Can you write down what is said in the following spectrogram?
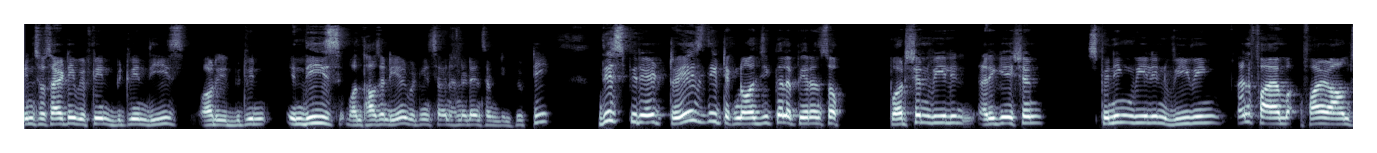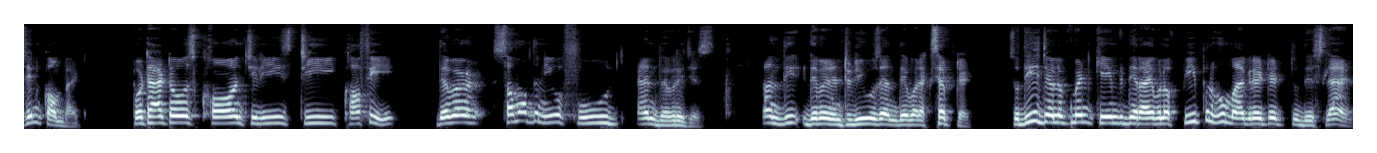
in society between between these or between in these 1000 years between 700 and 1750. This period traced the technological appearance of Persian wheel in irrigation, spinning wheel in weaving, and fire, firearms in combat potatoes, corn, chilies, tea, coffee, they were some of the new food and beverages. And the, they were introduced and they were accepted. So these development came with the arrival of people who migrated to this land.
